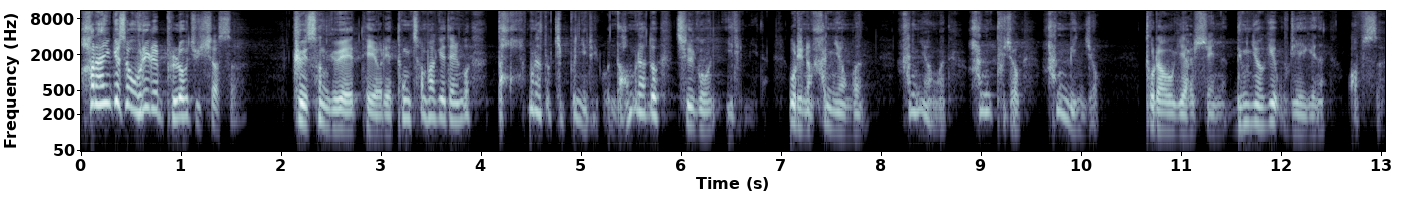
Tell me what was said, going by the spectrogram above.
하나님께서 우리를 불러주셔서 그 선교의 대열에 동참하게 되는 건 너무나도 기쁜 일이고 너무나도 즐거운 일입니다. 우리는 한 영혼, 한 영혼, 한 부족, 한 민족 돌아오게 할 수 있는 능력이 우리에게는 없어요.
